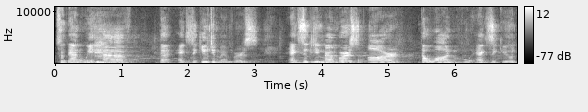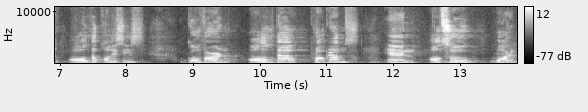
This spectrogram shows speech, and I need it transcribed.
So then we have the executive members. Executive members are the one who execute all the policies, govern all the programs, and also work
